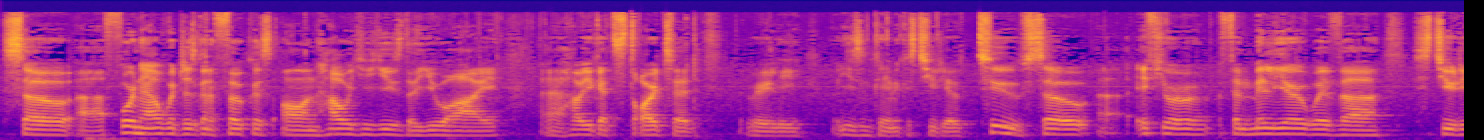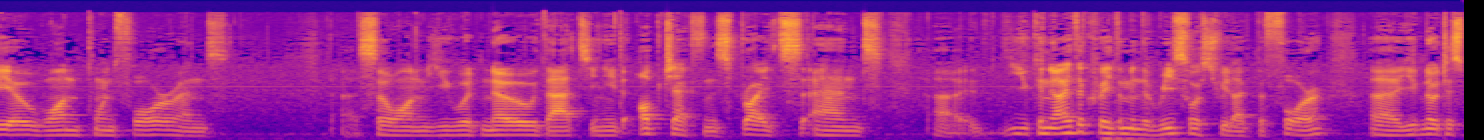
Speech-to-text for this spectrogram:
So uh, for now, we're just going to focus on how you use the UI, uh, how you get started really using GameMaker Studio 2. So uh, if you're familiar with uh, Studio 1.4 and uh, so on, you would know that you need objects and sprites and uh, you can either create them in the resource tree like before, uh, you'd notice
